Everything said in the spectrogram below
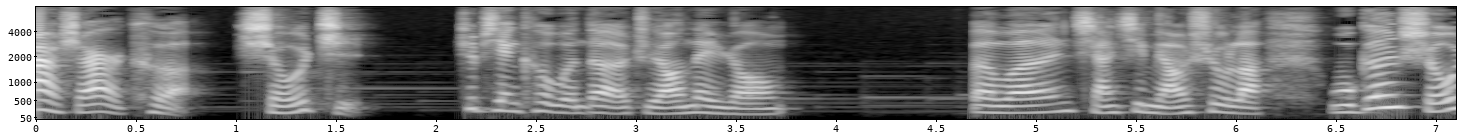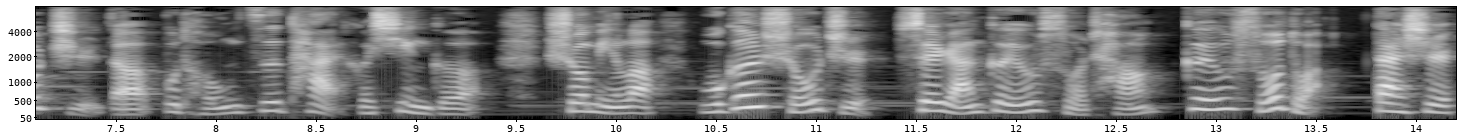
二十二课手指这篇课文的主要内容。本文详细描述了五根手指的不同姿态和性格，说明了五根手指虽然各有所长、各有所短，但是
